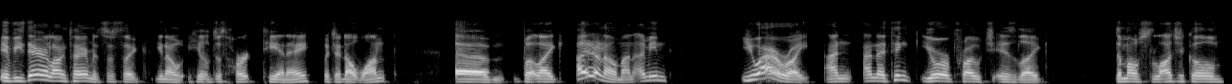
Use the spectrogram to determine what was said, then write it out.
if he's there a long time, it's just like you know he'll just hurt TNA, which I don't want. Um, but like I don't know, man. I mean, you are right, and and I think your approach is like the most logical,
